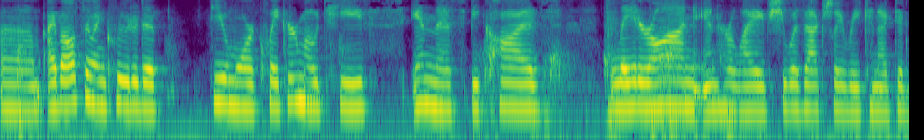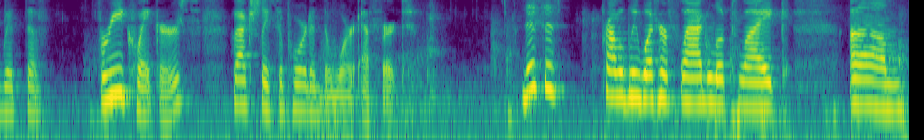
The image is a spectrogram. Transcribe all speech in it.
Um, I've also included a few more Quaker motifs in this because later on in her life, she was actually reconnected with the free Quakers who actually supported the war effort. This is probably what her flag looked like. Um,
